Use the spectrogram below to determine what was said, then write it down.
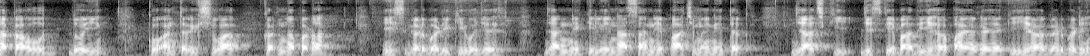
तकाओ दोई को अंतरिक्ष वाक करना पड़ा। इस गड़बड़ी की वजह जानने के लिए नासा ने पाँच महीने तक जाँच की, जिसके बाद यह पाया गया कि यह गड़बड़ी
